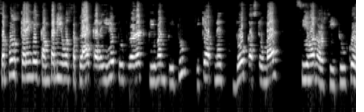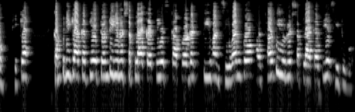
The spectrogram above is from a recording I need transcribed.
सपोज़ करेंगे कंपनी वो सप्लाई कर रही है टू प्रोडक्ट P1 P2 ठीक है? अपने दो कस्टमर C1 और C2 को, ठीक है? कंपनी क्या करती है? 20 यूनिट सप्लाई करती है इसका प्रोडक्ट P1 C1 को और 30 यूनिट सप्लाई करती है C2 को।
